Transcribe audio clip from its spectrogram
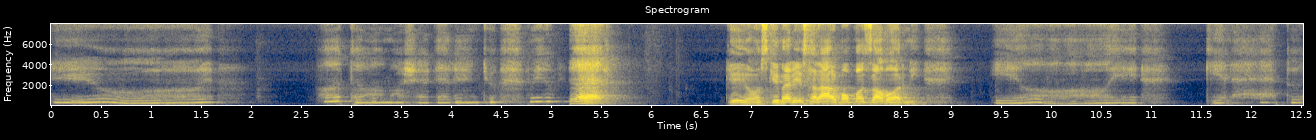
Jaj! Hatalmas egerentyű. Mi? Ki az, ki merészel álmomban zavarni? Jaj, ki lehet ő?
